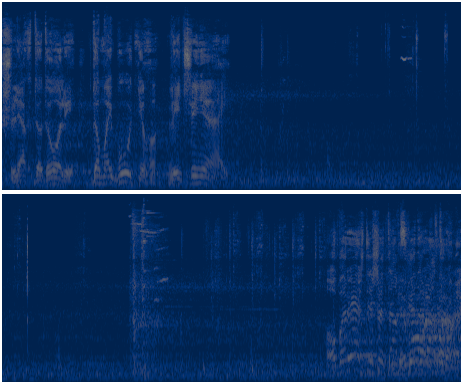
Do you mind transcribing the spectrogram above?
Шлях до долі, до майбутнього. Відчиняй. Обережніше там з генераторами.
